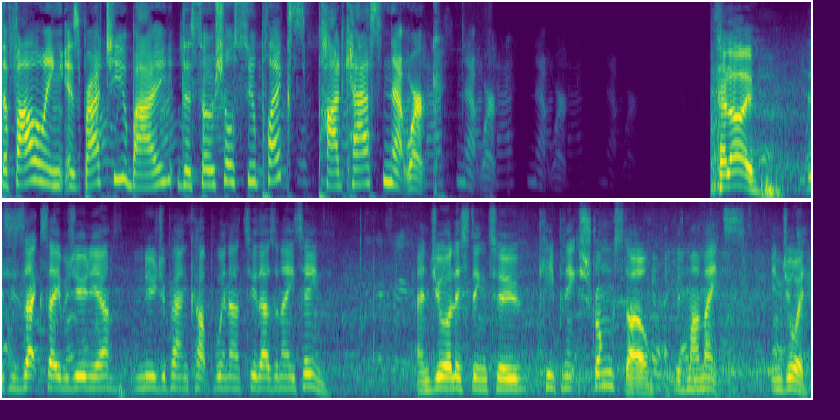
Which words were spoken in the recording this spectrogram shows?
The following is brought to you by the Social Suplex Podcast Network. Hello, this is Zack Sabre Jr., New Japan Cup winner 2018. And you're listening to Keeping It Strong Style with my mates. Enjoy.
